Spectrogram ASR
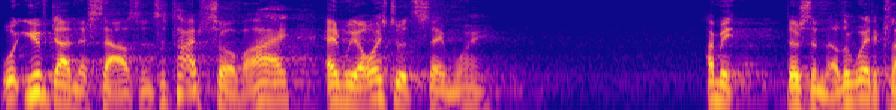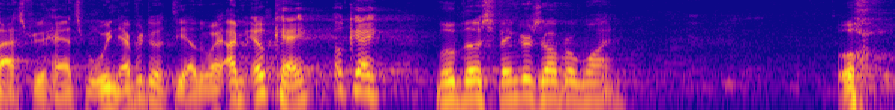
Well, you've done this thousands of times, so have I, and we always do it the same way. I mean, there's another way to clasp your hands, but we never do it the other way. I mean, okay, okay. Move those fingers over one. Oh.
